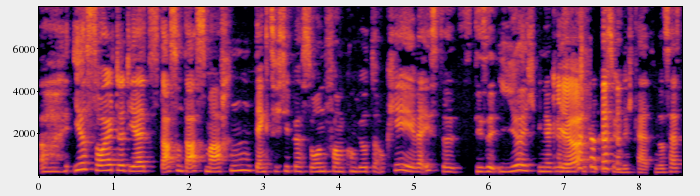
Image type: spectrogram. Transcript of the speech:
äh, ihr solltet jetzt das und das machen, denkt sich die Person vom Computer, okay, wer ist jetzt diese ihr? Ich bin ja keine ja. Persönlichkeiten. Das heißt,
